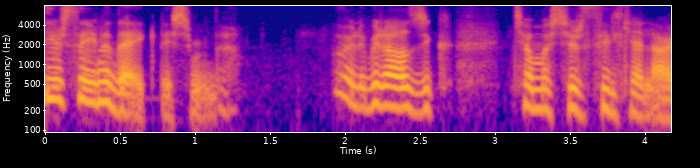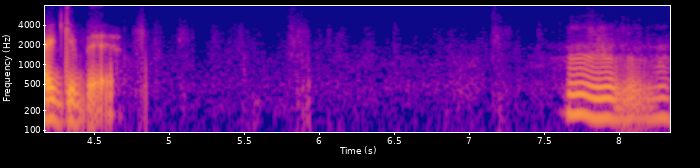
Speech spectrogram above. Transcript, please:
dirseğini de ekle şimdi. Böyle birazcık çamaşır silkeler gibi. Hmm.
